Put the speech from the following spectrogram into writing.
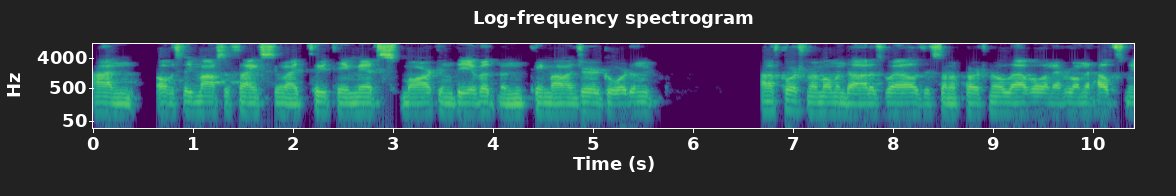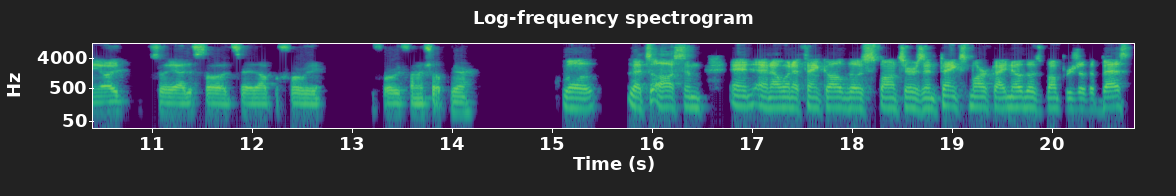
And obviously massive thanks to my two teammates, Mark and David and team manager Gordon. And of course my mum and dad as well, just on a personal level and everyone that helps me out. So yeah, I just thought I'd say that before we before we finish up here. Well, that's awesome. And and I want to thank all those sponsors and thanks, Mark. I know those bumpers are the best.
